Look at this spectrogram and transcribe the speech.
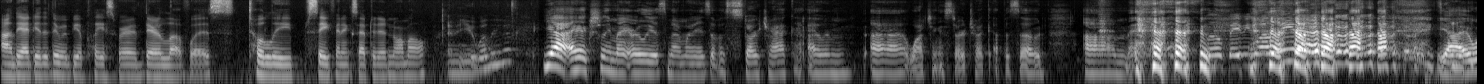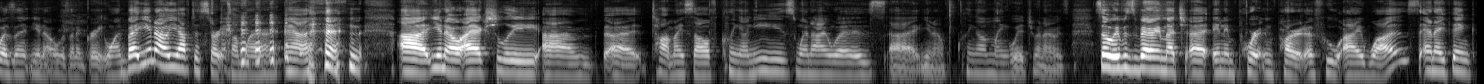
Uh, the idea that there would be a place where their love was totally safe and accepted and normal. And you, Walidah? Yeah, I actually, my earliest memories of a Star Trek, I was uh, watching a Star Trek episode um, Little baby yeah, it wasn't, you know, it wasn't a great one, but you know, you have to start somewhere. and uh, you know, I actually um, uh, taught myself Klingonese when I was, uh, you know, Klingon language when I was. So it was very much a, an important part of who I was, and I think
